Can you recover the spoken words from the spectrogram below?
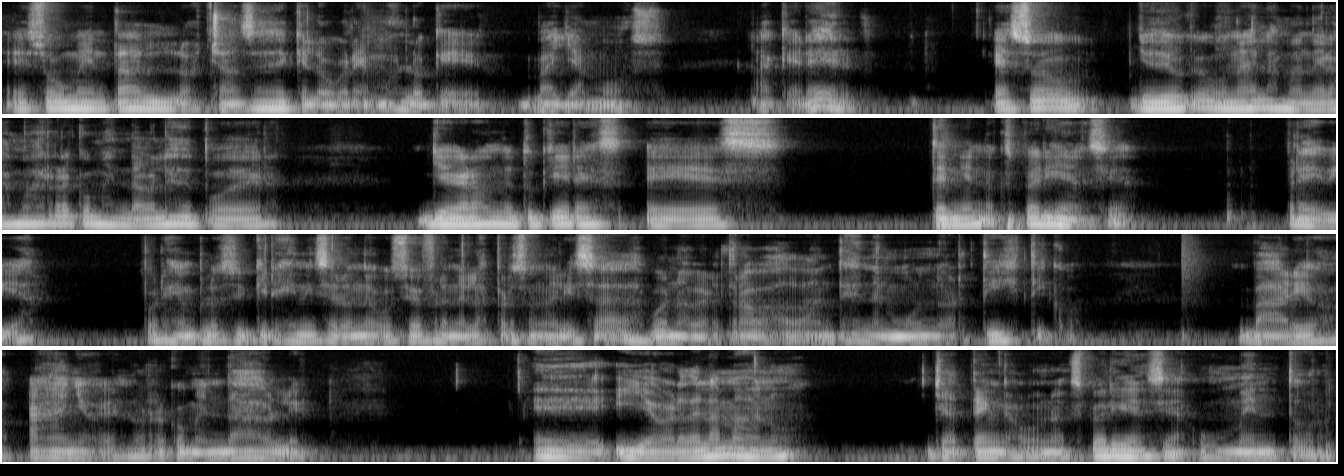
Eso aumenta los chances de que logremos lo que vayamos a querer. Eso yo digo que una de las maneras más recomendables de poder llegar a donde tú quieres es teniendo experiencia previa. Por ejemplo, si quieres iniciar un negocio de franelas personalizadas, bueno, haber trabajado antes en el mundo artístico. Varios años es lo recomendable. Eh, y llevar de la mano, ya tengas una experiencia, un mentor.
